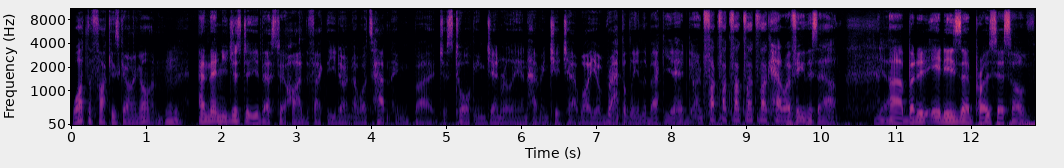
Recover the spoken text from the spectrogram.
What the fuck is going on? And then you just do your best to hide the fact that you don't know what's happening by just talking generally and having chit chat while you're rapidly in the back of your head going, fuck, fuck, fuck, fuck, fuck, how do I figure this out? Yeah. Uh, but it, it is a process of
